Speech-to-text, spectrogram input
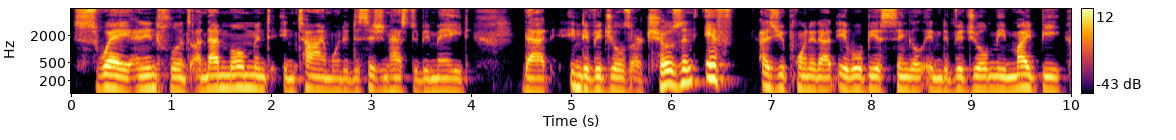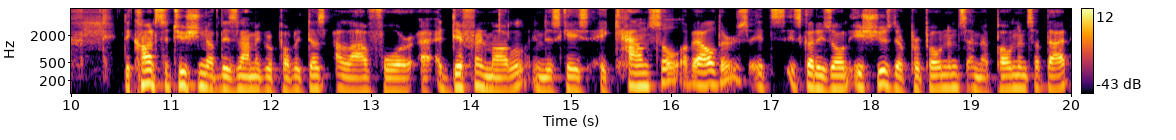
sway and influence on that moment in time when the decision has to be made that individuals are chosen if as you pointed out, it will be a single individual. It might be the Constitution of the Islamic Republic does allow for a, a, different model. In this case, a council of elders. It's it's got its own issues. There are proponents and opponents of that.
